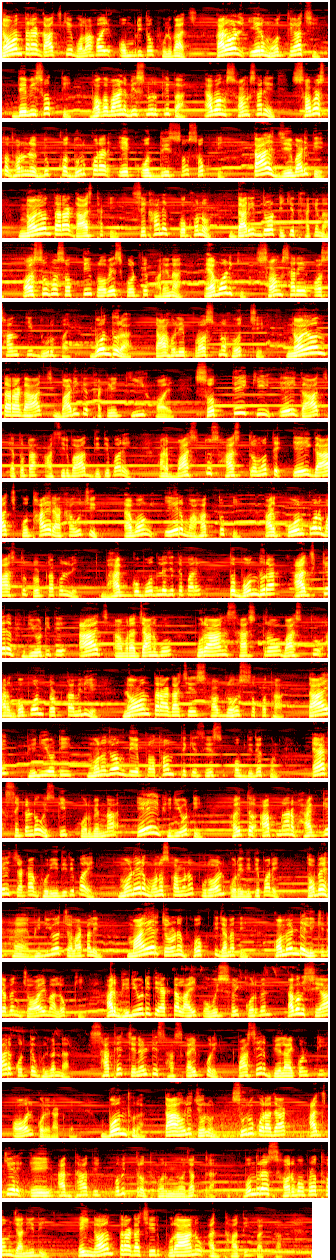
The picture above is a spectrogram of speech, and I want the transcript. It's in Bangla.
নয়নতারা গাছকে বলা হয় অমৃত ফুল গাছ, কারণ এর মধ্যে আছে দেবী শক্তি, ভগবান বিষ্ণুর কৃপা এবং সংসারের সমস্ত ধরনের দুঃখ দূর করার এক অদৃশ্য শক্তি। তাই যে বাড়িতে নয়নতারা গাছ থাকে, সেখানে কখনো দারিদ্র টিকে থাকে না, অশুভ শক্তি প্রবেশ করতে পারে না। এমনকি সংসারে অশান্তি দূর হয়। বন্ধুরা, তাহলে প্রশ্ন হচ্ছে নয়নতারা গাছ বাড়িতে থাকলে কি হয়? সত্যিই কি এই গাছ এতটা আশীর্বাদ দিতে পারে? আর বাস্তুশাস্ত্র মতে এই গাছ কোথায় রাখা উচিত এবং এর মাহাত্ম কি? আর কোন কোন বাস্তু টোটকা করলে ভাগ্য বদলে যেতে পারে? তো বন্ধুরা, আজকের ভিডিওটিতে আজ আমরা জানব পুরাণ, শাস্ত্র, বাস্তু আর গোপন টোটকা মিলিয়ে নয়নতারা গাছের সব রহস্য কথা। তাই ভিডিওটি মনোযোগ দিয়ে প্রথম থেকে শেষ অবধি দেখুন। এক সেকেন্ডও স্কিপ করবেন না। এই ভিডিওটি হয়তো আপনার ভাগ্যের চাকা ঘুরিয়ে দিতে পারে, মনের মনস্কামনা পূরণ করে দিতে পারে। তবে হ্যাঁ ভিডিও চলাকালীন মায়ের চরণে ভক্তি জানাতে কমেন্টে লিখে যাবেন, জয় মা লক্ষ্মী। আর ভিডিওটিতে একটা লাইক অবশ্যই করবেন এবং শেয়ার করতে ভুলবেন না। সাথে চ্যানেলটি সাবস্ক্রাইব করে পাশের বেল আইকনটি অল করে রাখবেন। বন্ধুরা, তাহলে চলুন শুরু করা যাক আজকের এই আধ্যাত্মিক পবিত্র ধর্মীয় যাত্রা। বন্ধুরা, সর্বপ্রথম জানিয়ে দিই, এই নয়নতারা গাছের পুরাণ ও আধ্যাত্মিক ব্যাখ্যা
